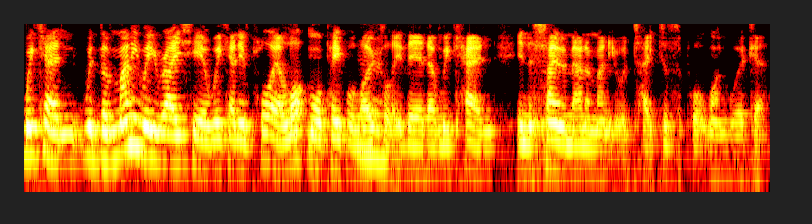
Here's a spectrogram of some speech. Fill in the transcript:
we can, with the money we raise here, we can employ a lot more people mm. locally mm. there than we can in the same amount of money it would take to support one worker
